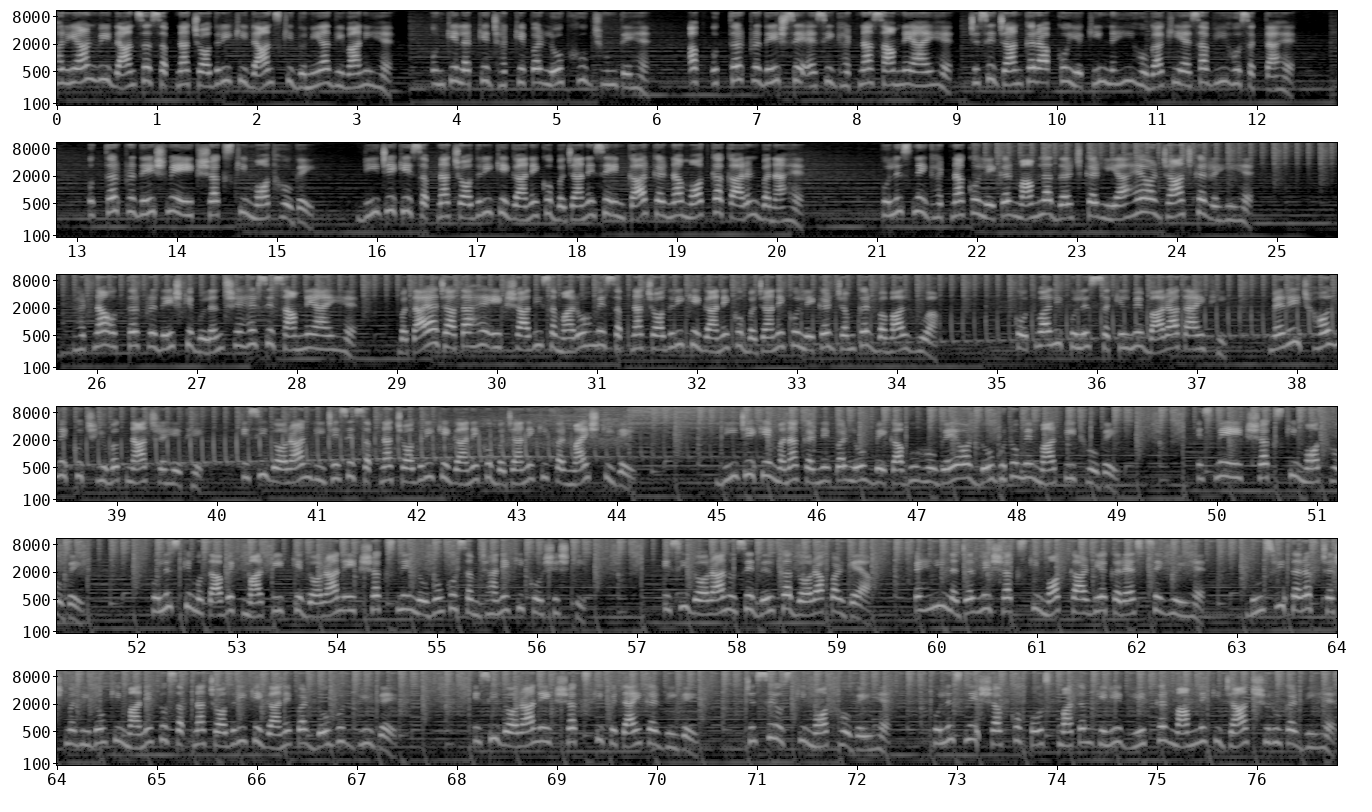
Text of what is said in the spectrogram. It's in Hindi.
हरियाणवी डांसर सपना चौधरी की डांस की दुनिया दीवानी है। उनके लटके झटके पर लोग खूब झूमते हैं। अब उत्तर प्रदेश से ऐसी घटना सामने आई है, जिसे जानकर आपको यकीन नहीं होगा कि ऐसा भी हो सकता है। उत्तर प्रदेश में एक शख्स की मौत हो गई। डीजे के सपना चौधरी के गाने को बजाने से इनकार करना मौत का कारण बना है। पुलिस ने घटना को लेकर मामला दर्ज कर लिया है और जाँच कर रही है। घटना उत्तर प्रदेश के बुलंदशहर से सामने आई है। बताया जाता है एक शादी समारोह में सपना चौधरी के गाने को बजाने को लेकर जमकर बवाल हुआ। कोतवाली पुलिस सकिल में बारात आई थी। मैरिज हॉल में कुछ युवक नाच रहे थे। इसी दौरान डीजे से सपना चौधरी के गाने को बजाने की फरमाइश की गई। डीजे के मना करने पर लोग बेकाबू हो गए और दो गुटों में मारपीट हो गई। इसमें एक शख्स की मौत हो गई। पुलिस के मुताबिक मारपीट के दौरान एक शख्स ने लोगों को समझाने की कोशिश की। इसी दौरान उसे दिल का दौरा पड़ गया। पहली नज़र में शख्स की मौत कार्डियक अरेस्ट से हुई है। दूसरी तरफ़ चश्मदीदों की माने तो सपना चौधरी के गाने पर दो गुट भी गए। इसी दौरान एक शख्स की पिटाई कर दी गई, जिससे उसकी मौत हो गई है। पुलिस ने शव को पोस्टमार्टम के लिए भेजकर मामले की जाँच शुरू कर दी है।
